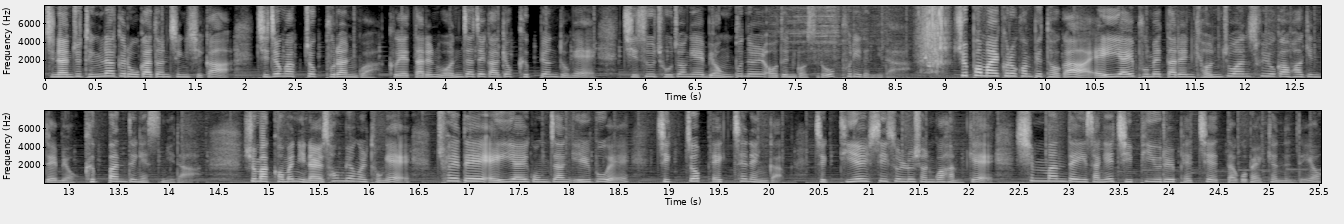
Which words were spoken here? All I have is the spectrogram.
지난주 등락을 오가던 증시가 지정학적 불안과 그에 따른 원자재 가격 급변동에 지수 조정의 명분을 얻은 것으로 풀이됩니다. 슈퍼마이크로 컴퓨터가 AI 붐에 따른 견조한 수요가 확인되며 급반등했습니다. 슈마컴은 이날 성명을 통해 최대 AI 공장 일부에 직접 액체 냉각, 즉 DLC 솔루션과 함께 10만 대 이상의 GPU를 배치했다고 밝혔는데요.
